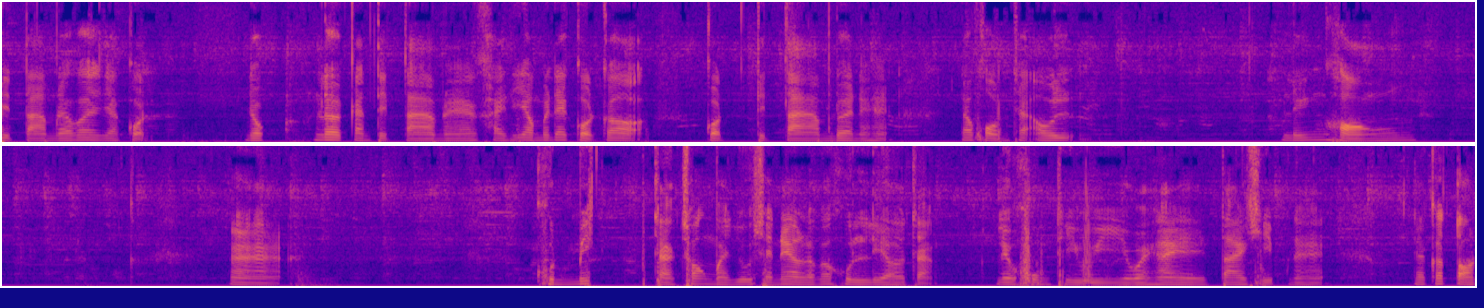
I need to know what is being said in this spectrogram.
ติดตามแล้วก็อย่ากดยกเลิกการติดตามนะฮะใครที่ยังไม่ได้กดก็ กดติดตามด้วยนะฮะ แล้วผมจะเอาลิงก์ของอคุณมิกจากช่องมายุชาแนลแล้วก็คุณเลียวจากเลียวคุงทีวีไว้ให้ใต้คลิปนะฮะ แล้วก็ตอน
